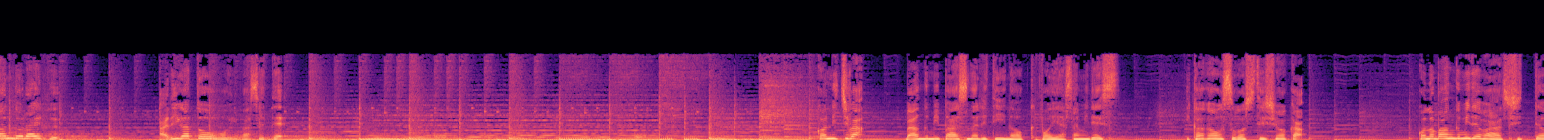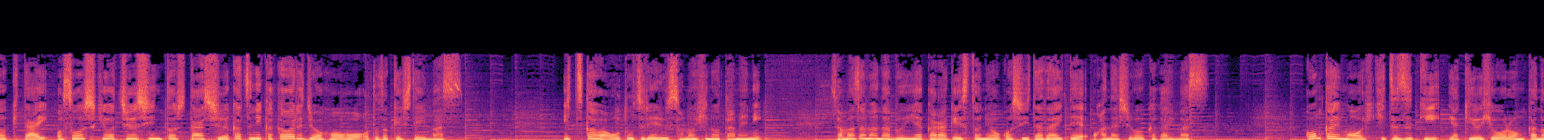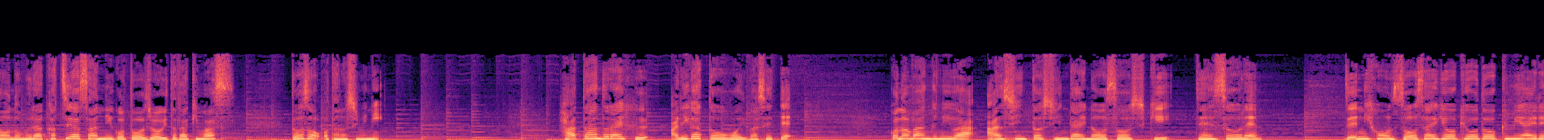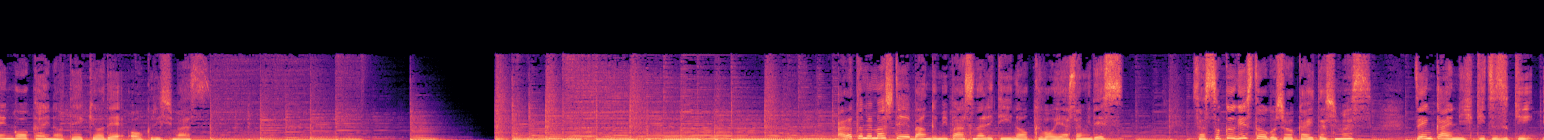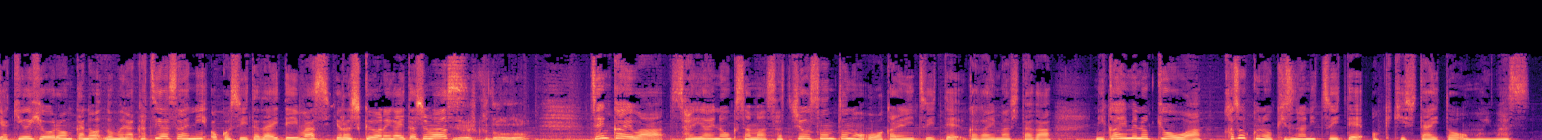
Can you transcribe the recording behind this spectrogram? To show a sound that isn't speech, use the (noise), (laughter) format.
ートライフ。ありがとうを言わせて。こんにちは。番組パーソナリティの久保井あさみです。いかがお過ごしでしょうか？この番組では知っておきたいお葬式を中心とした就活に関わる情報をお届けしています。いつかは訪れるその日のために様々な分野からゲストにお越しいただいてお話を伺います。今回も引き続き野球評論家の野村克也さんにご登場いただきます。どうぞお楽しみに。ハートライフありがとうを言わせて。この番組は安心と信頼のお葬式全総連全日本総裁業協同組合連合会の提供でお送りします。改めまして番組パーソナリティの久保井あさみです。早速ゲストをご紹介いたします。前回に引き続き野球評論家の野村克也さんにお越しいただいています。よろしくお願いいたします。よろしくどうぞ。前回は最愛の奥様幸代さんとのお別れについて伺いましたが2回目の今日は家族の絆についてお聞きしたいと思います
